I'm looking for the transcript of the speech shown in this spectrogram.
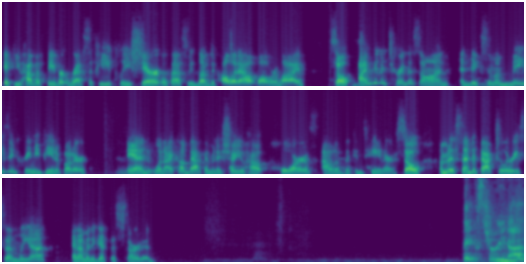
if you have a favorite recipe, please share it with us. We'd love to call it out while we're live. So I'm going to turn this on and make some amazing creamy peanut butter. And when I come back, I'm going to show you how it pours out of the container. So I'm going to send it back to Larissa and Leah, and I'm going to get this started. Thanks, Tarina.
